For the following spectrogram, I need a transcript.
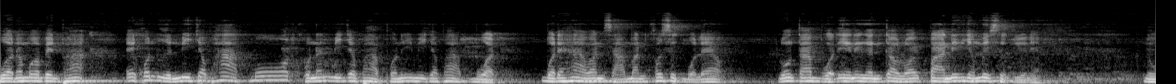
บวชออกมาเป็นพระ ไอ้คนอื่นมีเจ้าภาพหมดคนนั้นมีเจ้าภาพ คนนี้มีเจ้าภาพบวชบวชได้ห้าวันสามวันเขาศึกหมดแล้วหลวงตาบวชเองในเงินเก้าร้อยปานนี้ยังไม่ศึกอยู่เนี่ย ดู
